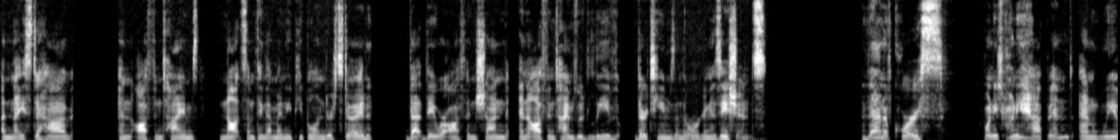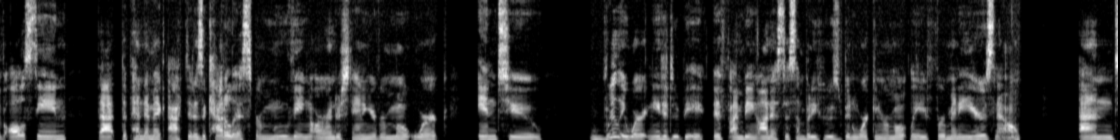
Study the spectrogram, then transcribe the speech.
a nice to have and oftentimes not something that many people understood, that they were often shunned and oftentimes would leave their teams and their organizations. Then, of course, 2020 happened, and we have all seen that the pandemic acted as a catalyst for moving our understanding of remote work into really where it needed to be, if I'm being honest, as somebody who's been working remotely for many years now. And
